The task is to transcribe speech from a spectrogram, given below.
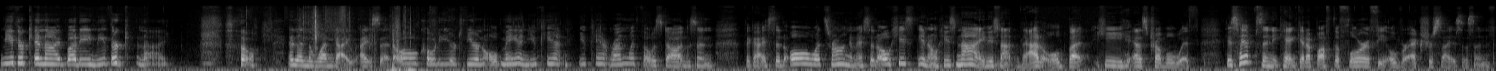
"Neither can I, buddy. Neither can I." So and then the one guy, I said, "Oh, Cody, you're you're an old man. You can't you can't run with those dogs." And the guy said, "Oh, what's wrong?" And I said, "Oh, he's you know he's nine. He's not that old, but he has trouble with his hips and he can't get up off the floor if he over exercises." And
